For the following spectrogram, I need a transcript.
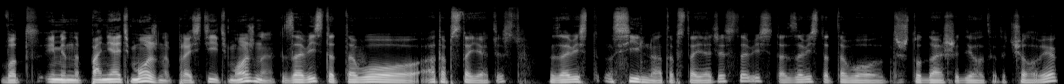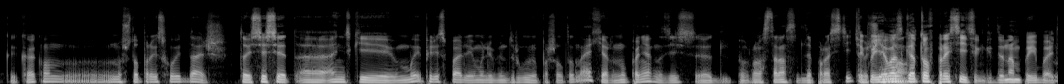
вот именно понять можно, простить можно. Зависит от того, от обстоятельств. Зависит сильно от обстоятельств, зависит, от, зависит от того, что дальше делает этот человек и как он, э, ну, что происходит дальше. То есть, если это, э, они такие, мы переспали, мы любим друг друга, пошел ты нахер, ну, понятно, здесь э, пространство для простить Такой, я вас мало. готов простить. Он говорит, да нам поебать.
